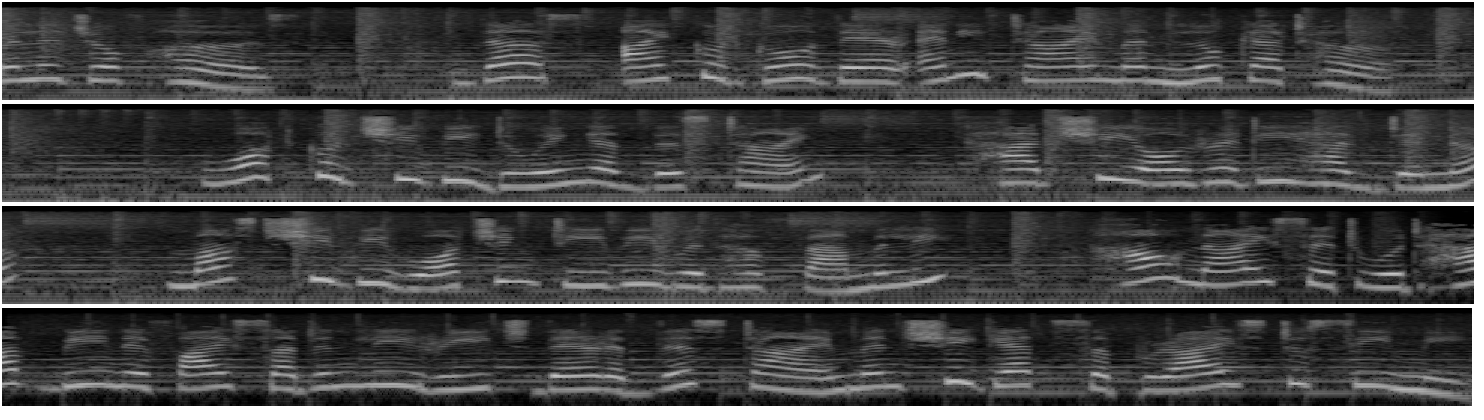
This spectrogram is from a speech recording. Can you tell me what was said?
village of hers. Thus, I could go there any time and look at her. What could she be doing at this time? Had she already had dinner? Must she be watching TV with her family? How nice it would have been if I suddenly reached there at this time and she gets surprised to see me.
